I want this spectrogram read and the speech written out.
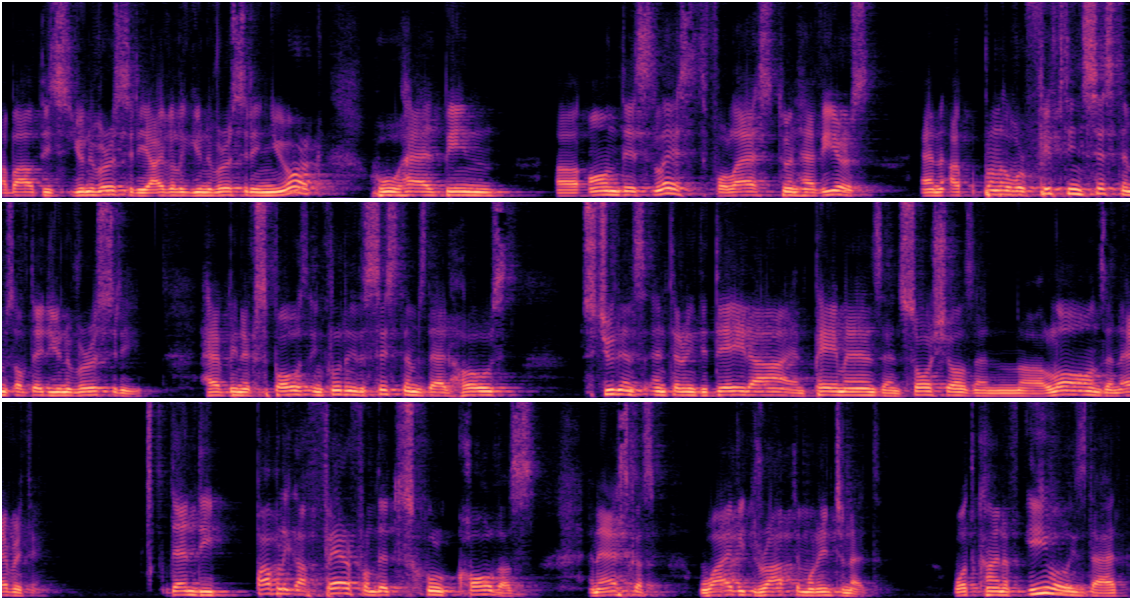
about this university, Ivy League University in New York, who had been uh, on this list for last two and a half years, and upon over 15 systems of that university have been exposed, including the systems that host students entering the data and payments and socials and uh, loans and everything. Then the public affair from that school called us and asked us, why we drop them on internet. What kind of evil is that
